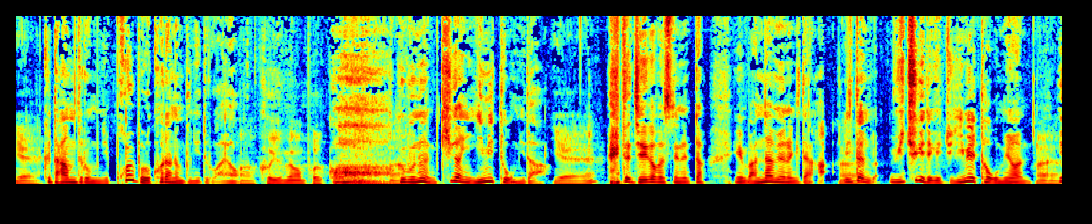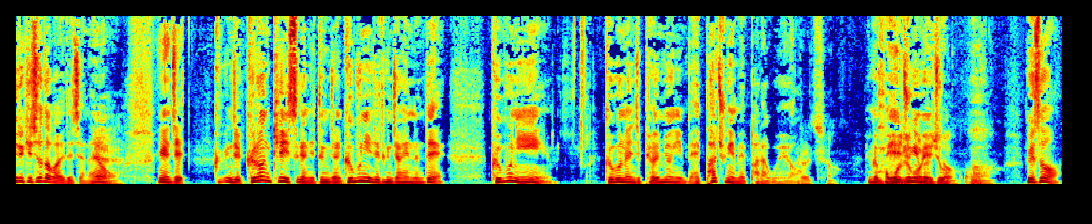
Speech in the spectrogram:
예. 그 다음 들어온 분이 폴 볼커라는 분이 들어와요. 어, 그 유명한 볼거. 아, 어. 그분은 키가 2m 5입니다. 예. 일단 제가 봤을 때는 딱 만나면은 일단 아, 일단 위축이 되겠죠. 2m 오면 네. 이렇게 쳐다봐야 되잖아요. 예. 그러니까 이제 그 이제 그런 케이스가 이제 등장 그분이 이제 등장했는데 그분이 그분은 이제 별명이 매파 중에 매파라고 해요. 그렇죠. 그러니까 매 중에 매죠. 커버려버렸죠. 어. 그래서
